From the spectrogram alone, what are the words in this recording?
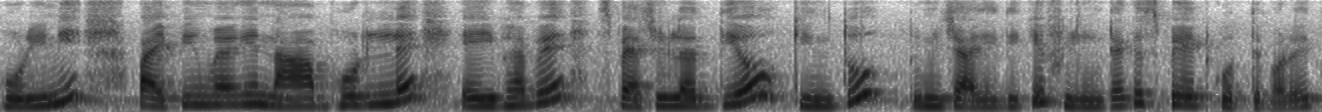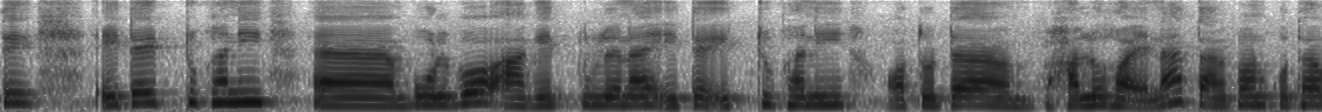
ভরিনি। পাইপিং ব্যাগে না ভরলে এইভাবে স্প্যাচুলার দিয়েও কিন্তু তুমি চারিদিকে ফিলিংটাকে স্প্রেড করতে পারো। এতে এটা একটুখানি বলব আগের তুলনায় এটা একটুখানি অতটা ভালো হয় না। তার কারণ কোথাও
